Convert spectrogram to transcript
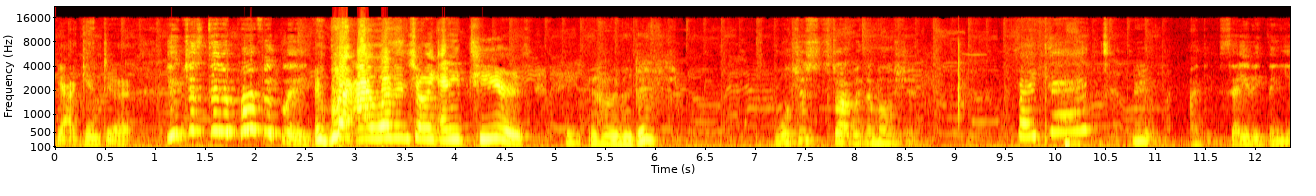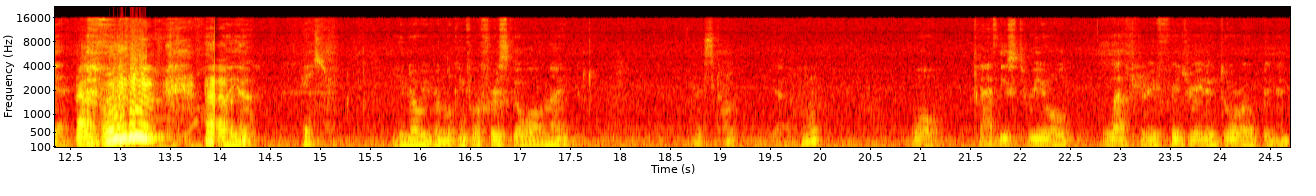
yeah, I can't do it. You just did it perfectly. But I wasn't showing any tears. If I do this, We'll just start with emotion. I can't. I didn't say anything yet. Oh. Amelia, yes. you know we've been looking for Frisco all night. Let's go. Yeah. Well, Kathy's three-year-old left the refrigerator door open and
